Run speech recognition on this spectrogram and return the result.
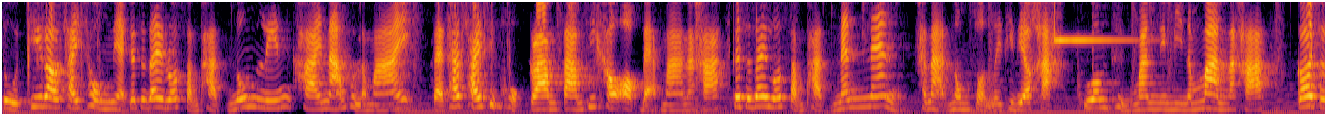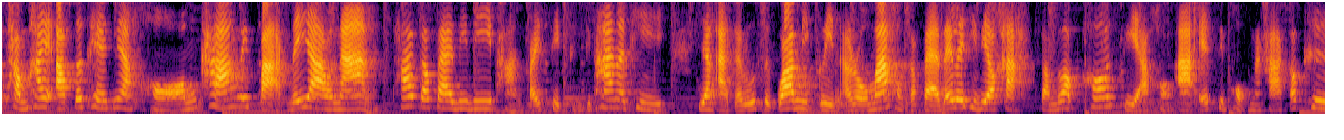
สูตรที่เราใช้ชงเนี่ยก็จะได้รสสัมผัสนุ่มลิ้นคล้ายน้ำผลไม้ แต่ถ้าใช้ 16 กรัมตามที่เขาออกแบบมานะคะ ก็จะได้รสสัมผัสแน่น ๆ ขนาดนมสดเลยทีเดียวค่ะ รวมถึงมันมีน้ำมันนะคะ ก็จะทำให้ after taste เนี่ยหอมค้างในปากได้ยาวนาน ถ้ากาแฟดีๆ ผ่านไป 10-15 นาที ยังอาจจะรู้สึกว่ามีกลิ่นอโรมาของกาแฟได้เลยทีเดียวค่ะสำหรับข้อเสียของ RS16 นะคะก็คือ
